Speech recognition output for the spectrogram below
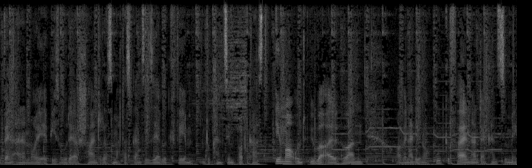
wenn eine neue Episode erscheint. Und das macht das Ganze sehr bequem. Und du kannst den Podcast immer und überall hören. Und wenn er dir noch gut gefallen hat, dann kannst du mir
